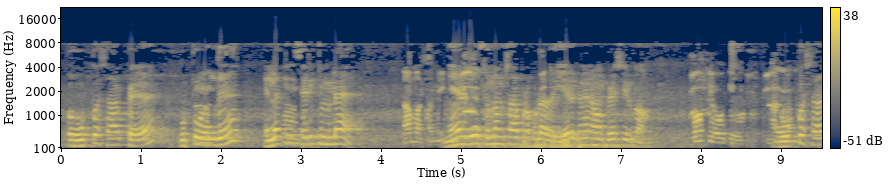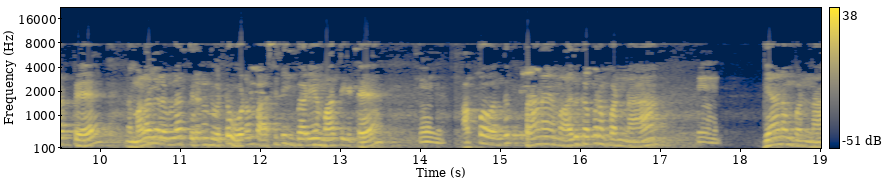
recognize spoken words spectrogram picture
இப்போ உப்பை சாப்பிட்டு உப்பு வந்து எல்லாத்தையும் செரிக்கும்ல? நேரடியா சுண்ணம் சாப்பிடக்கூடாது. ஏற்கனவே நம்ம பேசியிருக்கோம். ஓகே உப்பை சாப்பிட்டு இந்த மலதளவுலாம் திறந்து விட்டு உடம்ப அசிட்டிக் பாடியா மாத்திக்கிட்டு. அப்ப வந்து பிராணாயாமம் அதுக்கப்புறம் பண்ணா. தியானம் பண்ணா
